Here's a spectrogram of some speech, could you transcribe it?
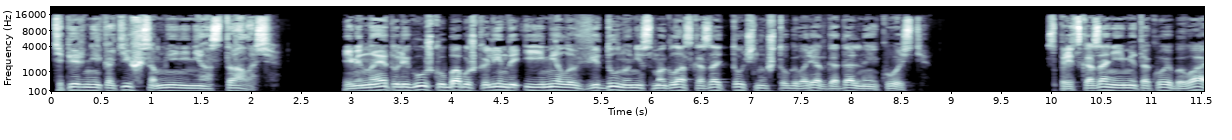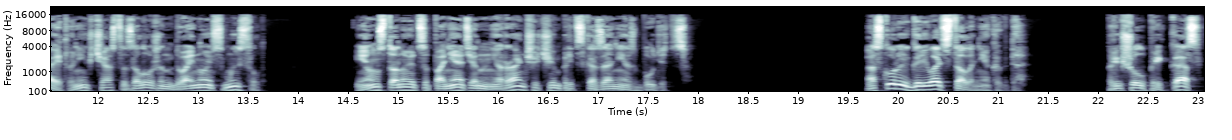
Теперь никаких сомнений не осталось. Именно эту лягушку бабушка Линда и имела в виду, но не смогла сказать точно, что говорят гадальные кости. С предсказаниями такое бывает, в них часто заложен двойной смысл, и он становится понятен не раньше, чем предсказание сбудется. А скоро и горевать стало некогда. Пришел приказ,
